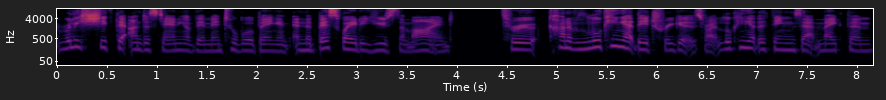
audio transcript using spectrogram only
really shift their understanding of their mental well-being and, and the best way to use the mind through kind of looking at their triggers, right? Looking at the things that make them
